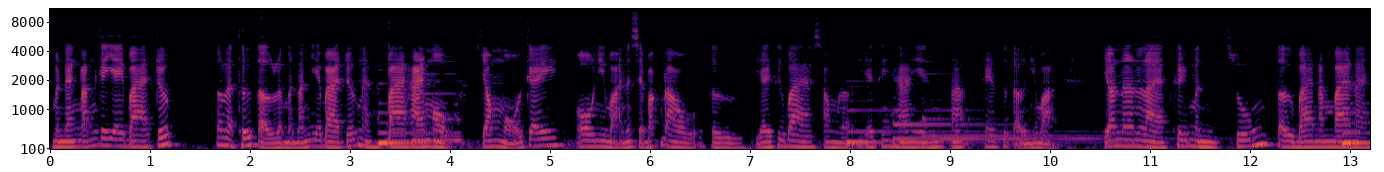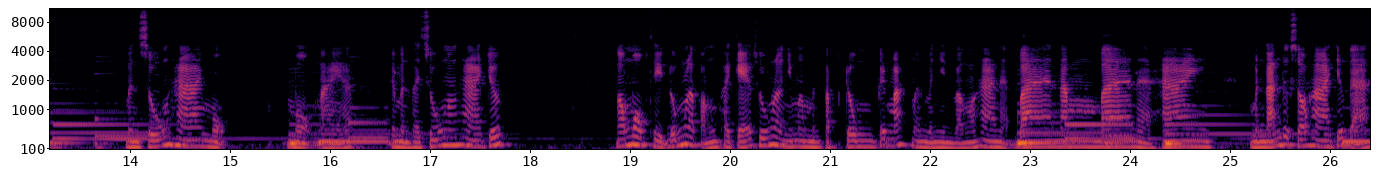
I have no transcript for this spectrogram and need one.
mình đang đánh cái dây ba trước tức là thứ tự là mình đánh dây ba trước nè. Ba hai một. Trong mỗi cái ô như vậy nó sẽ bắt đầu từ dây thứ ba xong rồi dây thứ hai dây đó, theo thứ tự như vậy. Cho nên là khi mình xuống từ 353 này mình xuống 2 1 1 này á thì mình phải xuống ngón hai trước. Ngón một thì đúng là vẫn phải kéo xuống rồi nhưng mà mình tập trung cái mắt mình và nhìn vào ngón hai nè. 3 5 3 nè hai. Mình đánh được số 2 trước đã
